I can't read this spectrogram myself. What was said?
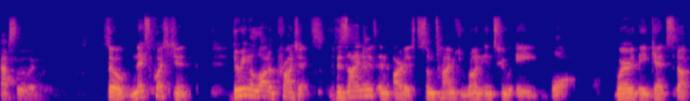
Absolutely. So, next question. During a lot of projects, designers and artists sometimes run into a wall where they get stuck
